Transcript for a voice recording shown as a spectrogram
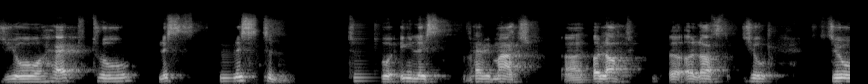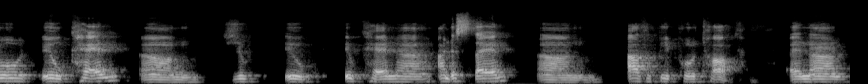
you have to lis- listen to English very much, uh, a lot, uh, a lot. You you you can um, you you you can uh, understand um, other people talk. And um,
